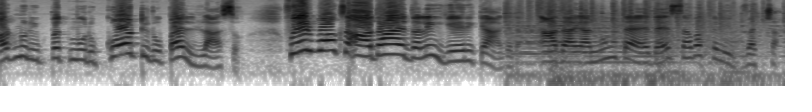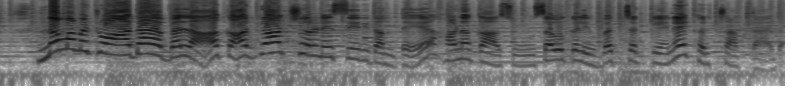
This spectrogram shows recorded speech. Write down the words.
ಆರುನೂರ ಇಪ್ಪತ್ಮೂರು ಕೋಟಿ ರೂಪಾಯಿ ಲಾಸ್. ಫೇರ್ ಬಾಕ್ಸ್ ಆದಾಯದಲ್ಲಿ ಏರಿಕೆ ಆಗಿದೆ. ಆದಾಯ ನುಂಗ್ತಾ ಇದೆ, ಸವಕಳಿ ವೆಚ್ಚ. ನಮ್ಮ ಮೆಟ್ರೋ ಆದಾಯವೆಲ್ಲ ಕಾರ್ಯಾಚರಣೆ ಸೇರಿದಂತೆ ಹಣಕಾಸು ಸವಕಳಿ ವೆಚ್ಚಕ್ಕೇನೆ ಖರ್ಚಾಗ್ತಾ ಇದೆ.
